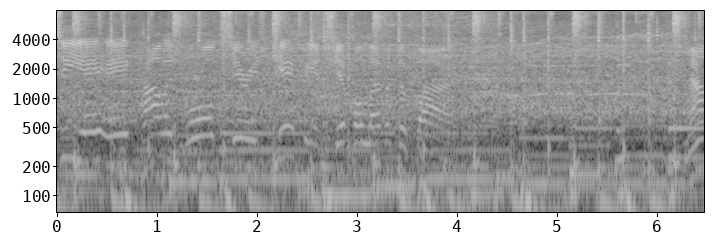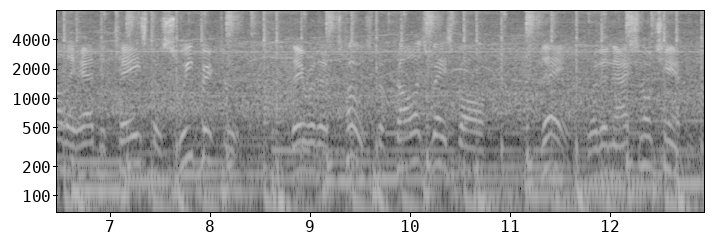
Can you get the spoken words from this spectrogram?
NCAA College World Series championship 11 to 5. Now they had the taste of sweet victory. They were the toast of college baseball. They were the national champions.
